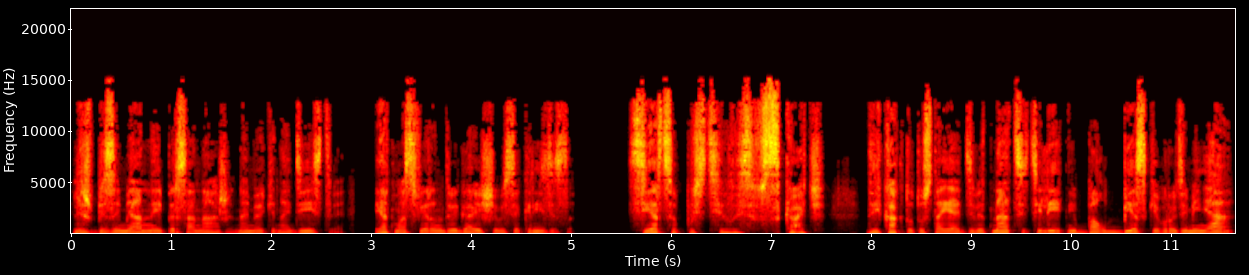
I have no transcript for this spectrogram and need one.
лишь безымянные персонажи, намеки на действия и атмосфера надвигающегося кризиса. Сердце пустилось вскачь. Да и как тут устоять девятнадцатилетней балбеске вроде меня,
